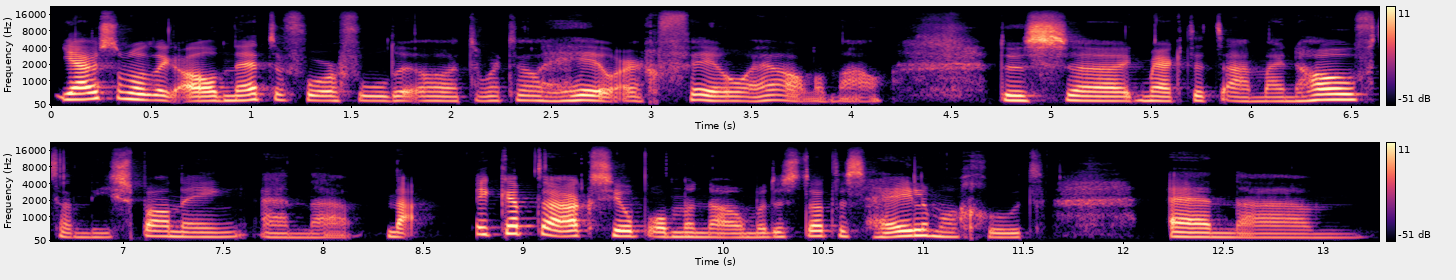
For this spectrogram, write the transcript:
Juist omdat ik al net ervoor voelde, oh, het wordt wel heel erg veel hè, allemaal. Dus ik merkte het aan mijn hoofd, aan die spanning. En nou, ik heb daar actie op ondernomen. Dus dat is helemaal goed. En... Um,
